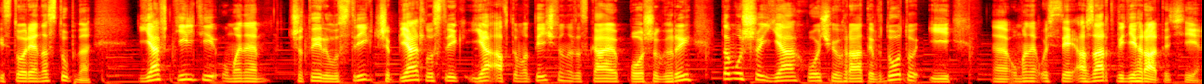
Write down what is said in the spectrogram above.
історія наступна. Я в тільті, у мене 4 лустрік чи 5 лустрік, я автоматично натискаю пошук гри, тому що я хочу грати в доту, і е, у мене ось цей азарт відіграти ці.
